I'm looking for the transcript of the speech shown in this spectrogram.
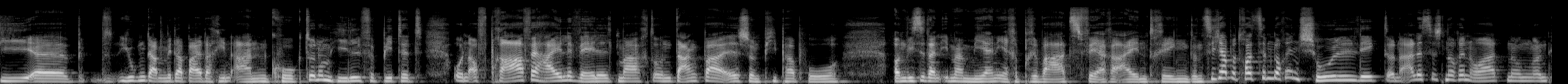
die äh, Jugendamtmitarbeiterin anguckt und um Hilfe bittet und auf brave heile Welt macht und dankbar ist und pipapo. Und wie sie dann immer mehr in ihre Privatsphäre eindringt und sich aber trotzdem noch entschuldigt und alles ist noch in Ordnung. Und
